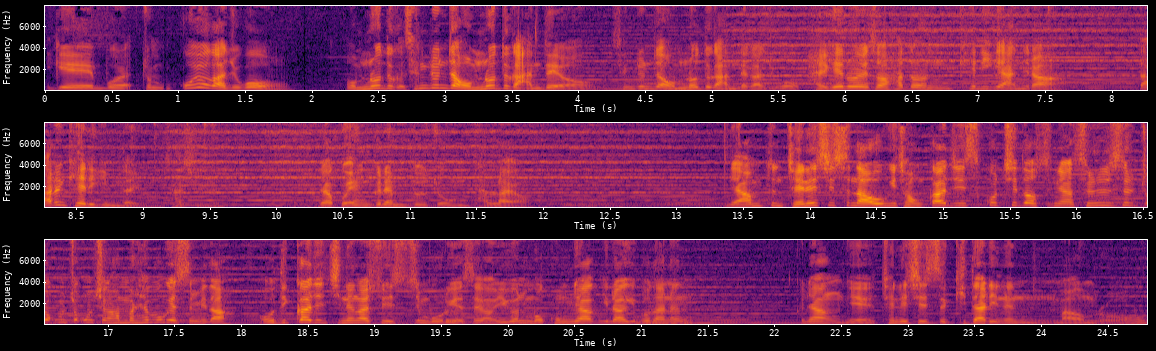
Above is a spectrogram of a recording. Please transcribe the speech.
이게 뭐야, 좀 꼬여가지고 업로드 생존자 업로드가 안 돼요. 생존자 업로드가 안 돼가지고 발게로에서 하던 캐릭이 아니라 다른 캐릭입니다. 이건 사실. 그래갖고 앵그램도 좀 달라요. 네, 아무튼 제네시스 나오기 전까지 스코치더스 그냥 슬슬 조금 조금씩 한번 해보겠습니다. 어디까지 진행할 수 있을지 모르겠어요. 이건 뭐 공략이라기보다는 그냥 예 제네시스 기다리는 마음으로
